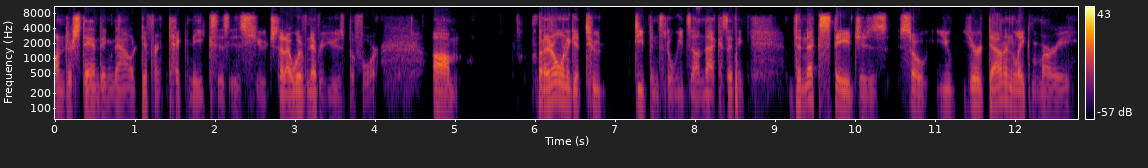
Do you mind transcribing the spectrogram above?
understanding now different techniques is is huge that I would have never used before. Um, but I don't want to get too deep into the weeds on that because I think the next stage is so you you're down in Lake Murray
